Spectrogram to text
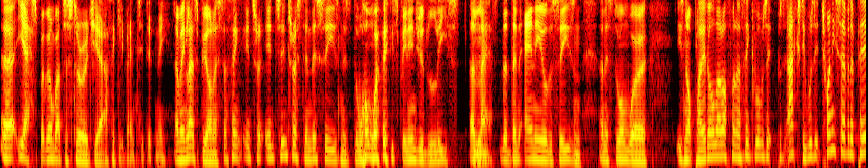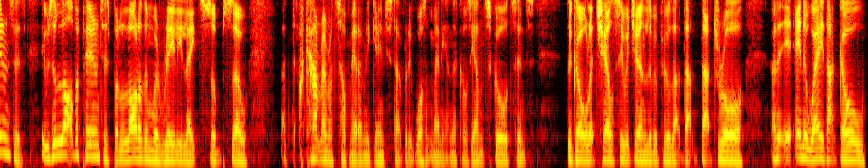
Uh, yes, but going back to Sturridge, yeah, I think he meant it, didn't he? I mean, let's be honest. I think it's, it's interesting. This season is the one where he's been injured least, uh, less than, than any other season, and it's the one where he's not played all that often. I think what was it? Was actually was it twenty seven appearances? It was a lot of appearances, but a lot of them were really late subs. So I, I can't remember off the top of my head how many games he started, but it wasn't many. And of course, he hadn't scored since the goal at Chelsea, which earned Liverpool that that that draw. And i in a way, that goal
